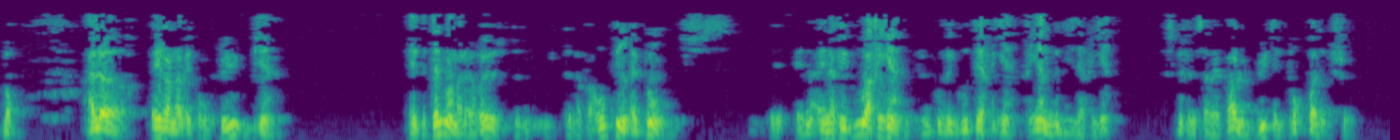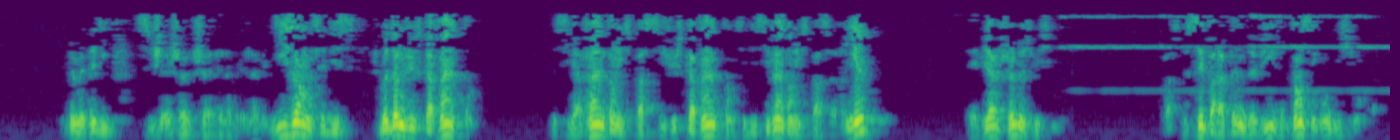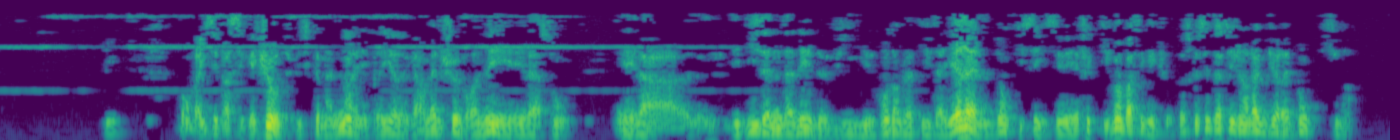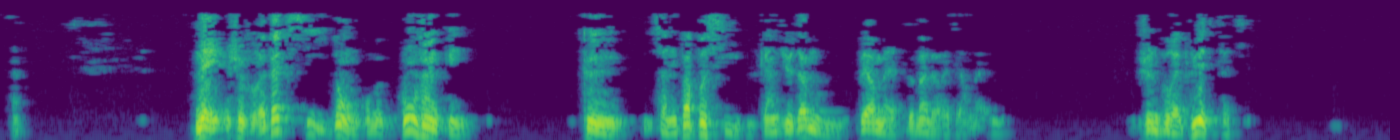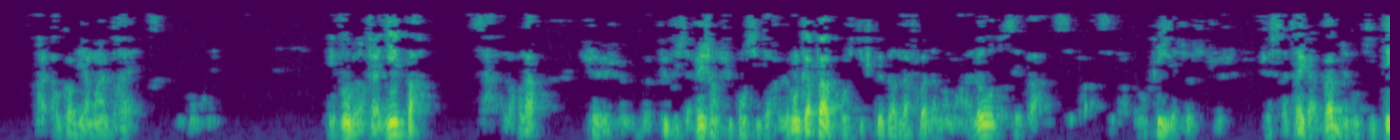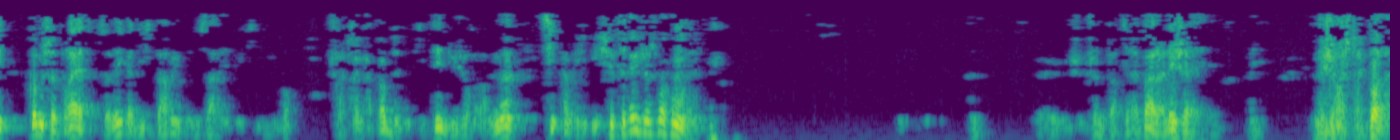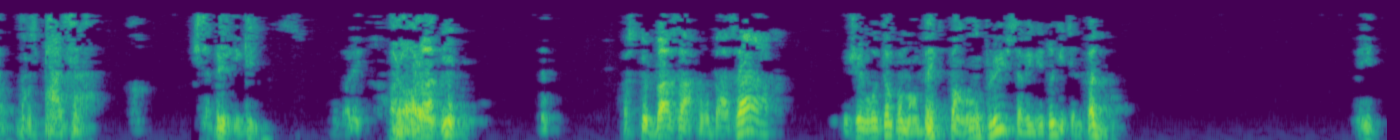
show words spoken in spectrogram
Bon. Alors, elle en avait conclu, bien. Elle était tellement malheureuse de, n'avoir aucune réponse. Elle, n'avait goût à rien, je ne pouvais goûter rien, rien ne me disait rien. Parce que je ne savais pas le but et le pourquoi des choses. Je m'étais dit, elle avait dix ans, elle s'est dit, je me donne jusqu'à vingt ans. Et s'il y a 20 ans il se passe, si jusqu'à 20 ans, si d'ici 20 ans il se passe rien, eh bien je me suicide. Parce que c'est pas la peine de vivre dans ces conditions. Bon, bah il s'est passé quelque chose, puisque maintenant elle est prière de Carmel chevronnée et elle a son, elle a euh, des dizaines d'années de vie contemplative derrière elle. Donc il s'est effectivement passé quelque chose. Parce que c'est à ces gens-là que Dieu répond souvent. Hein. Mais je vous répète, si donc on me convainquait que ça n'est pas possible qu'un Dieu d'amour permette le malheur éternel, je ne pourrais plus être chrétien. encore bien moins prêtre. Et vous ne me regardiez pas. Ça, alors là, je, je, plus vous savez, j'en suis considérablement capable. Quand je dis que je peux perdre la foi d'un moment à l'autre, c'est pas, c'est pas, c'est pas. Je, je, je, serais très capable de vous quitter, comme ce prêtre, vous savez, qui a disparu, qui bon, je serais très capable de vous quitter du jour au lendemain. Si, ah, il suffirait que je sois convaincu. Hein? Euh, je, je, ne partirai pas à la légère, mais, mais je resterai pas dans ce bazar qui s'appelle l'Église. Alors là, non. Parce que bazar pour bazar, j'aimerais autant qu'on m'embête pas en plus avec des trucs qui tiennent pas debout. voyez?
